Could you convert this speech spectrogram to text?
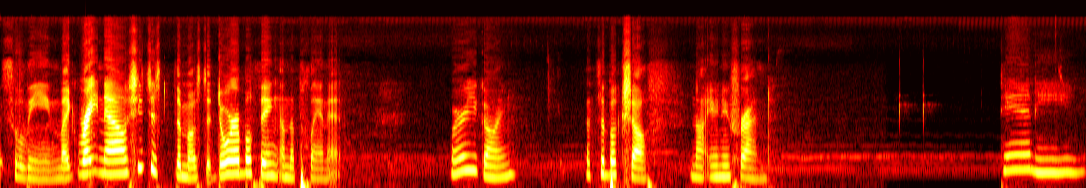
Celine? Like, right now, she's just the most adorable thing on the planet. Where are you going? That's a bookshelf, not your new friend. Danny.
